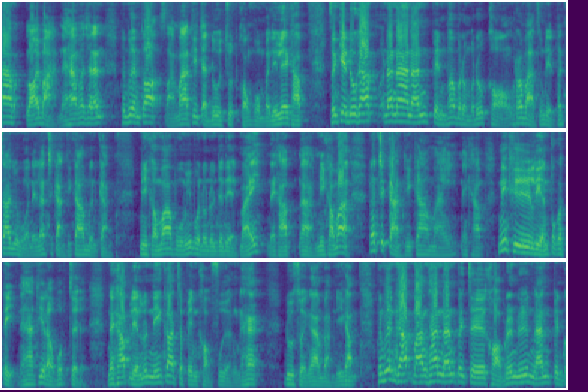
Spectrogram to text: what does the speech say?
500 บาทนะครับเพราะฉะนั้นเพื่อนๆก็สามารถที่จะดูจุดของผมไปเรื่อยๆครับสังเกตดูครับด้านหน้านั้นเป็นพระบรมรูปของพระบาทสมเด็จพระเจ้าอยู่หัวในรัชกาลที่ 9 เหมือนกัน มีคำว่าภูมิพลอดุลยเดชไหมนะครับอ่ามีคำว่ารัชกาลที่ 9 ไหมนะครับนี่คือเหรียญปกตินะฮะที่เราพบเจอนะครับเหรียญรุ่นนี้ก็จะเป็นขอบเฟืองนะฮะดูสวยงามแบบนี้ครับเพื่อนๆครับบางท่านนั้นไปเจอขอบรื่นๆนั้นเป็นก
